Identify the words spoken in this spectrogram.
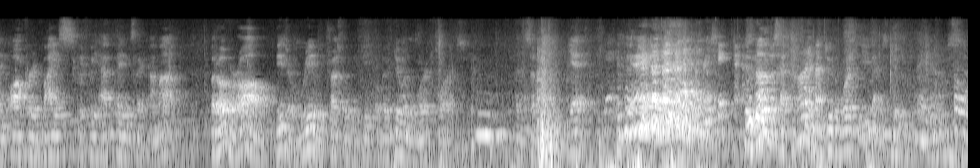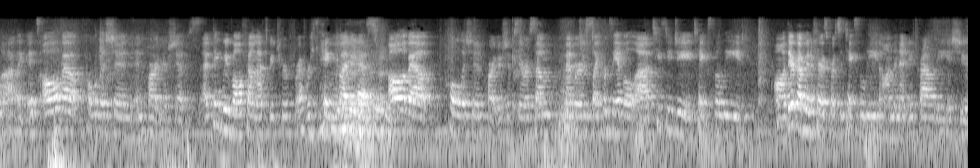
and offer advice if we have things that come up. But overall, these are really trustworthy people, they're doing the work for us. And so, yay. Appreciate that. Because none of us have time to do the work that you guys do. It's a lot, like, it's all about coalition and partnerships. I think we've all found that to be true for everything, but it's all about coalition and partnerships. There are some members, like, for example, uh, TCG takes the lead on, their government affairs person takes the lead on the net neutrality issue.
